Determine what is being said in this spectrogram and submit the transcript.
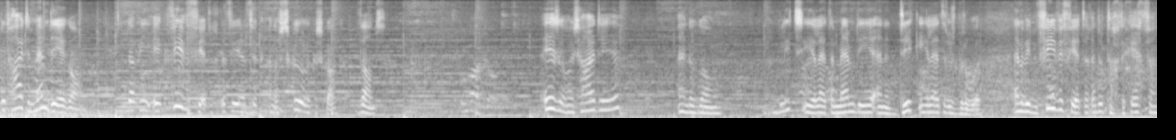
Doet in mem deergang. Dat wie ik 45, dat is natuurlijk een afschuwelijke schok. Want. Eerst gaan we huid en dan gaan blitz in je letter mem die en een dik in je letter dus broer. En dan ik 44 en toen dacht ik echt van,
